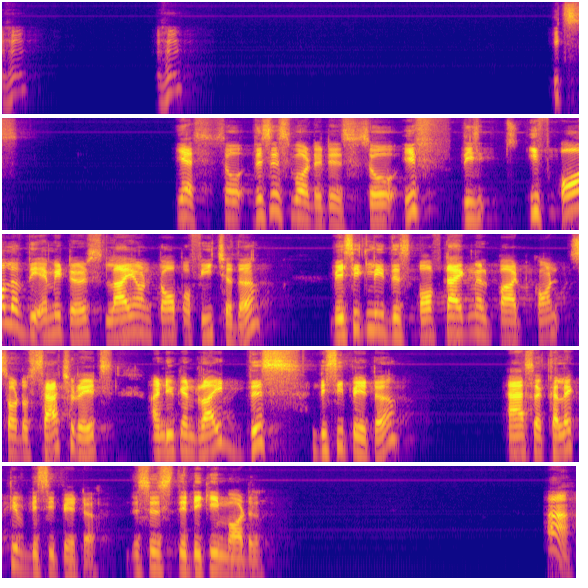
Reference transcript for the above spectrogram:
Mm -hmm. It's Yes, so this is what it is. So if, the, if all of the emitters lie on top of each other, basically this off-diagonal part sort of saturates, and you can write this dissipator as a collective dissipator. This is the Dicke model. Ah,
